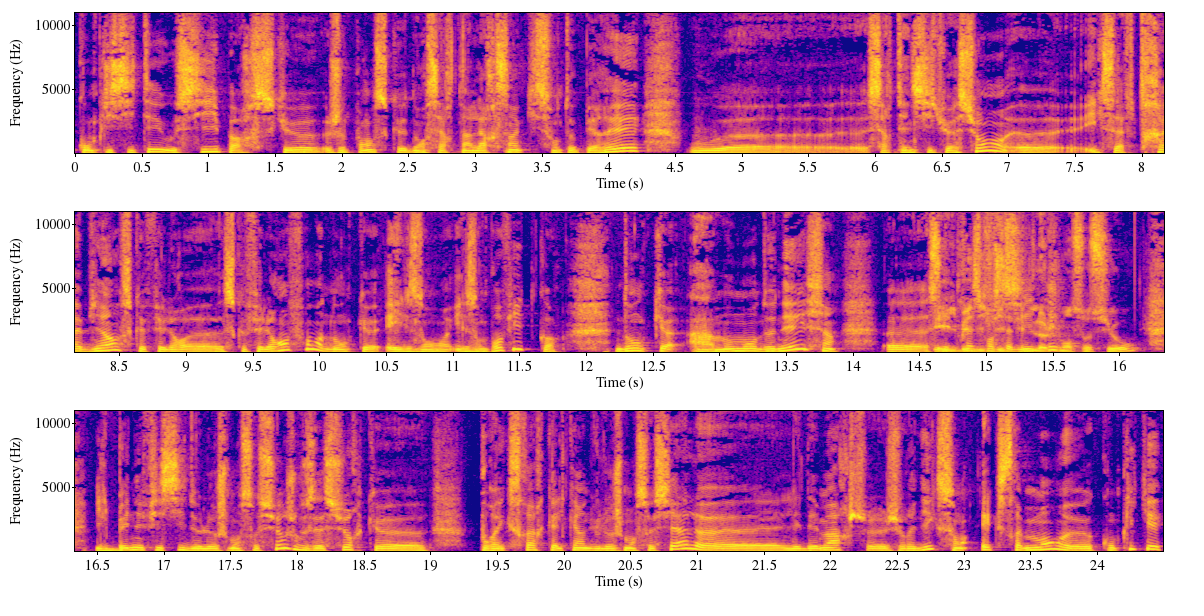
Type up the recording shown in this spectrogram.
complicité aussi parce que je pense que dans certains larcins qui sont opérés ou certaines situations, ils savent très bien ce que fait leur, ce que fait leur enfant. Donc, et ils, ont, ils en profitent. Quoi. Donc à un moment donné, et ils bénéficient de logements sociaux? Ils bénéficient de logements sociaux je vous assure que pour extraire quelqu'un du logement social, euh, les démarches juridiques sont extrêmement euh, compliquées.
